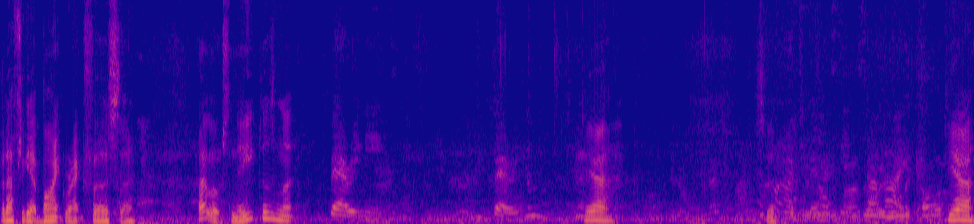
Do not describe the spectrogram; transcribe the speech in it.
I'd have to get a bike rack first, though. That looks neat, doesn't it? Very neat. Very. Yeah. So, Much better things I like. yeah.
